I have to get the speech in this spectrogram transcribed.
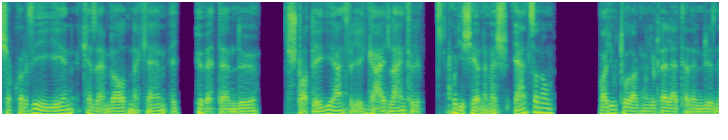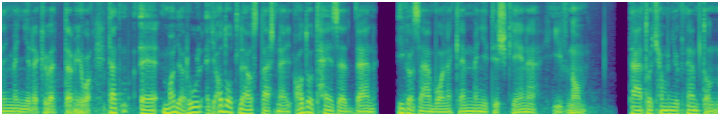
és akkor végén kezembe ad nekem egy követendő stratégiát, vagy egy guideline-t, hogy hogy is érdemes játszanom, vagy utólag mondjuk le lehet ellenőrizni, hogy mennyire követtem jól. Tehát e, magyarul egy adott leosztásnál, egy adott helyzetben igazából nekem mennyit is kéne hívnom. Tehát, hogyha mondjuk nem tudom,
